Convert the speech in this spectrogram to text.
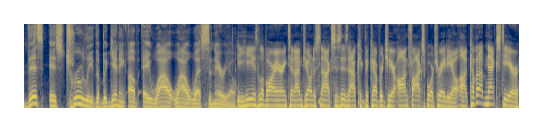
this is truly the beginning of a wild wild west scenario He is LeVar Arrington. I'm Jonas Knox. This is Outkick the coverage here on Fox Sports Radio. Uh, coming up next here,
